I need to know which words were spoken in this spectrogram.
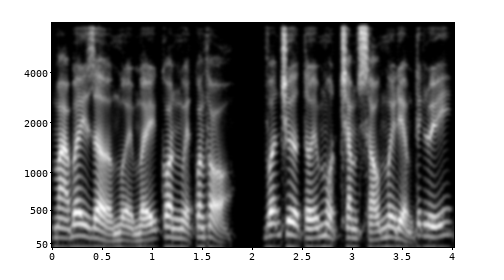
mà bây giờ mười mấy con nguyệt quang thỏ, vẫn chưa tới 160 điểm tích lũy.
